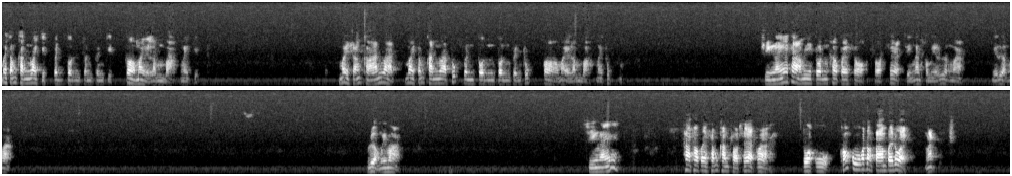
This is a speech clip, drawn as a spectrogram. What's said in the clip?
ไม่สำคัญว่าจิตเป็นตนจนเป็นจิตก็ไม่ลำบากในจิต ไม่สังขารว่าไม่สำคัญว่าทุกเป็นตนตนเป็นทุกก็ไม่ลำบากในทุกสิ่งไหนถ้ามีตนเข้าไปสอดสอดแทรกสิ่งนั้นก็มีเรื่องมาก มีเรื่องมากเรื่องไม่มาก สิ่งไหน ถ้าเข้าไปสำคัญสอดแทรกว่า ตัวกู ของกูก็ต้องตามไปด้วยนะ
